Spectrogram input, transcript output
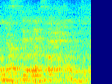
Obrigado.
